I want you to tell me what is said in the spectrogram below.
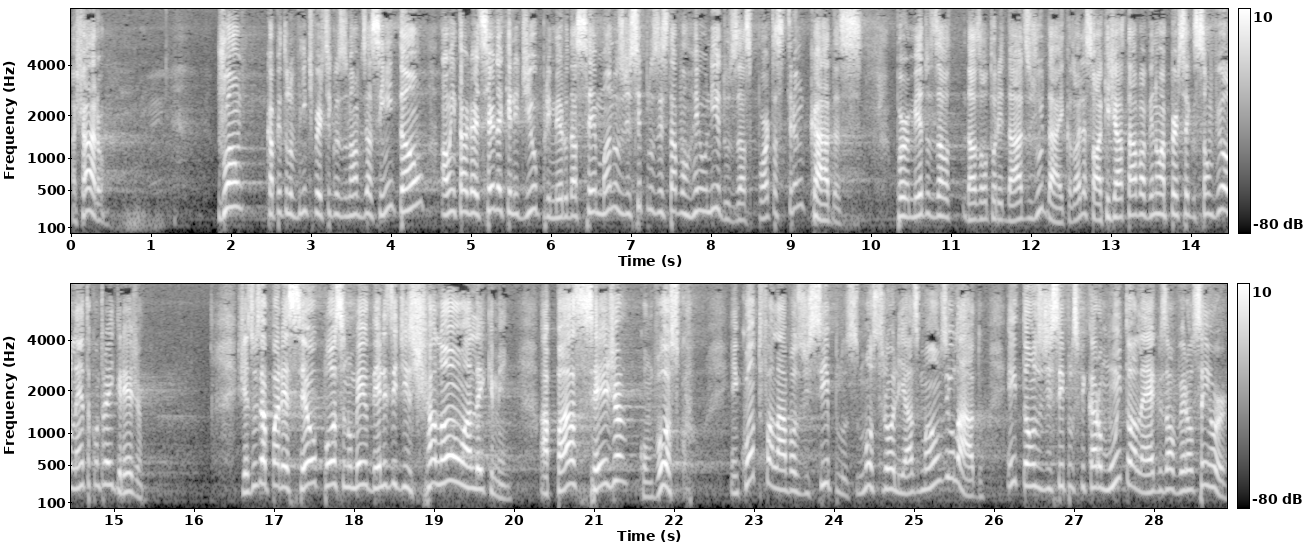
Acharam? João capítulo 20, versículo 19 diz assim: Então, ao entardecer daquele dia, o primeiro da semana, os discípulos estavam reunidos, as portas trancadas por medo das autoridades judaicas. Olha só, aqui já estava havendo uma perseguição violenta contra a igreja. Jesus apareceu, pôs-se no meio deles e disse: Shalom Aleichem, a paz seja convosco. Enquanto falava aos discípulos, mostrou-lhe as mãos e o lado. Então os discípulos ficaram muito alegres ao ver ao Senhor.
